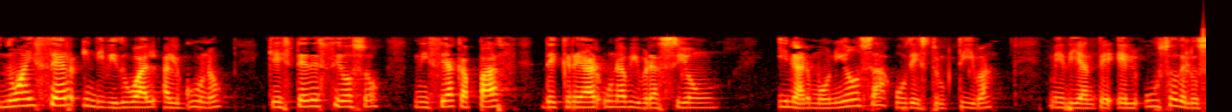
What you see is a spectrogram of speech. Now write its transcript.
no hay ser individual alguno que esté deseoso ni sea capaz de crear una vibración inarmoniosa o destructiva mediante el uso de los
